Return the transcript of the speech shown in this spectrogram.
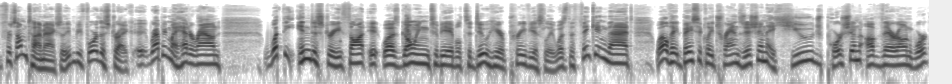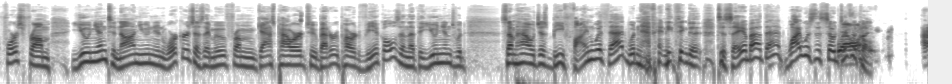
for some time actually, even before the strike, uh, wrapping my head around what the industry thought it was going to be able to do here previously. Was the thinking that well, they'd basically transition a huge portion of their own workforce from union to non-union workers as they move from gas-powered to battery-powered vehicles, and that the unions would somehow just be fine with that? Wouldn't have anything to, to say about that? Why was this so Well, difficult? I,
